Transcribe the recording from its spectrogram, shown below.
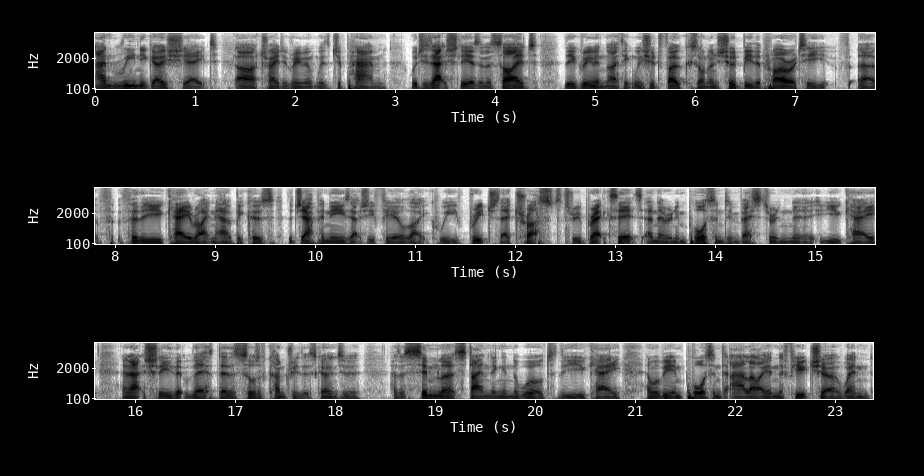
and renegotiate our trade agreement with Japan, which is actually, as an aside, the agreement that I think we should focus on and should be the priority uh, for the UK right now because the Japanese actually feel like we've breached their trust through Brexit and they're an important investor in the UK and actually they're, they're the sort of country that's going to has a similar standing in the world to the UK and will be an important ally in the future when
